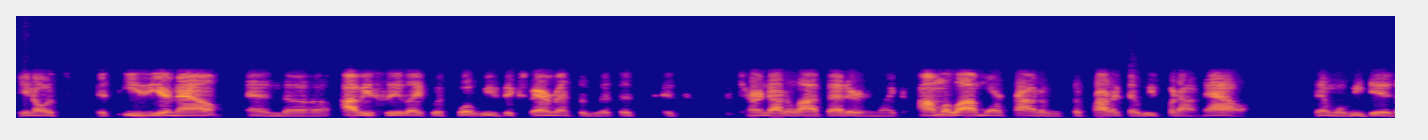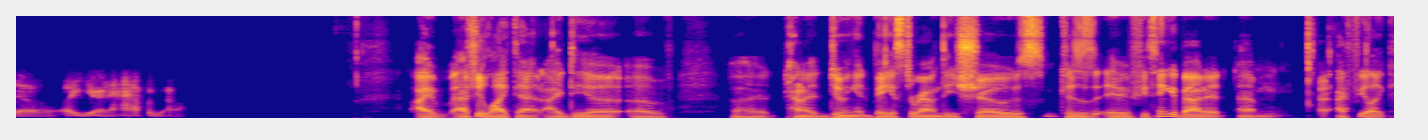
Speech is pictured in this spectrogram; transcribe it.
you know it's it's easier now and uh, obviously like with what we've experimented with it's it's turned out a lot better. And like i'm a lot more proud of the product that we put out now than what we did uh, a year and a half ago. I actually like that idea of uh, kind of doing it based around these shows. Because if you think about it, um, I- I feel like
